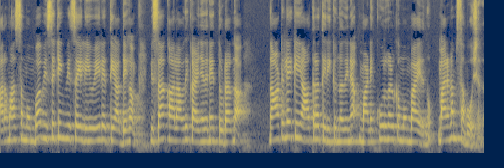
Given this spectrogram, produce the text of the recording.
ആറുമാസം മുമ്പ് വിസിറ്റിംഗ് വിസയിൽ യു എത്തിയ അദ്ദേഹം വിസ കാലാവധി കഴിഞ്ഞതിനെ തുടർന്ന് നാട്ടിലേക്ക് യാത്ര തിരിക്കുന്നതിന് മണിക്കൂറുകൾക്ക് മുമ്പായിരുന്നു മരണം സംഭവിച്ചത്.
